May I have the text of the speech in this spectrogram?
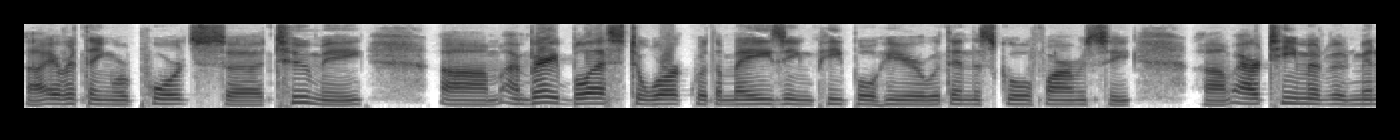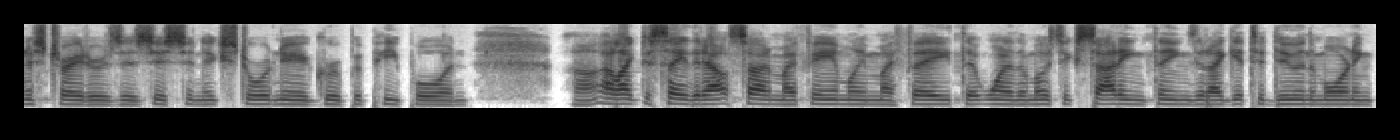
uh, everything reports uh, to me. Um, I'm very blessed to work with amazing people here within the school pharmacy. Um, our team of administrators is just an extraordinary group of people, and uh, I like to say that outside of my family and my faith, that one of the most exciting things that I get to do in the morning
